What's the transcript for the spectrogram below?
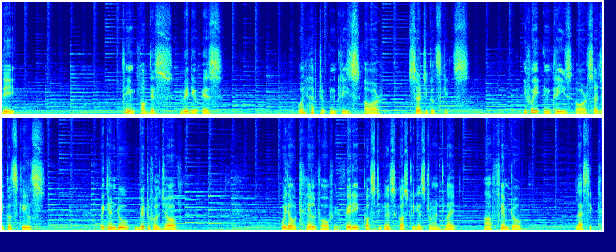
The theme of this video is we have to increase our surgical skills. If we increase our surgical skills, we can do beautiful job without help of a very costly, costly instrument like uh, a femto LASIK,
